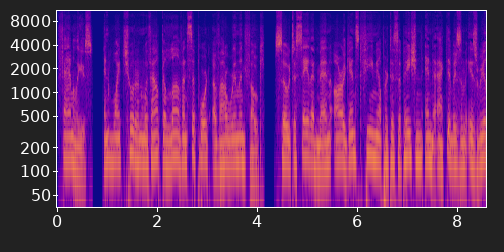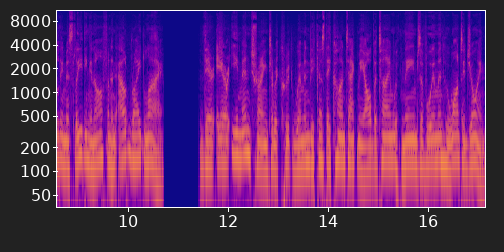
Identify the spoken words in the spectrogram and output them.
families, and white children without the love and support of our women folk. So to say that men are against female participation and activism is really misleading and often an outright lie. There are e men trying to recruit women because they contact me all the time with names of women who want to join,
